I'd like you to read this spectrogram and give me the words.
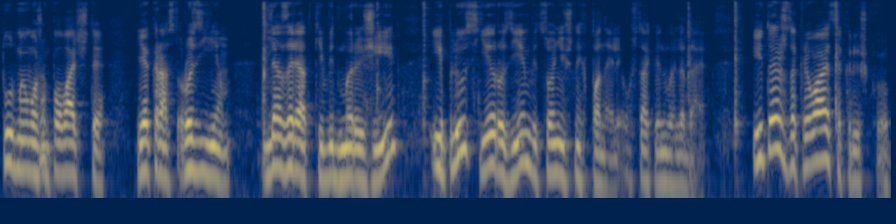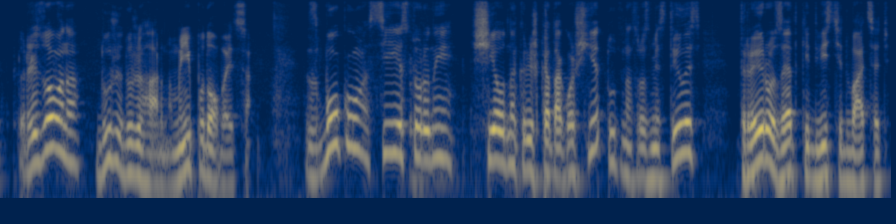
Тут ми можемо побачити якраз роз'єм для зарядки від мережі, і плюс є роз'єм від сонячних панелей. Ось так він виглядає. І теж закривається кришкою. Реалізовано дуже-дуже гарно. Мені подобається. Збоку, з цієї сторони, ще одна кришка також є. Тут у нас розмістились три розетки 220.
